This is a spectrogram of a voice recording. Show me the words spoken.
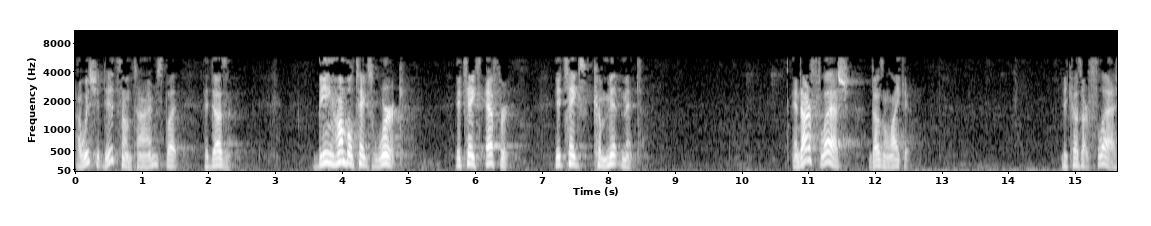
I wish it did sometimes, but it doesn't. Being humble takes work. It takes effort. It takes commitment. And our flesh doesn't like it. Because our flesh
